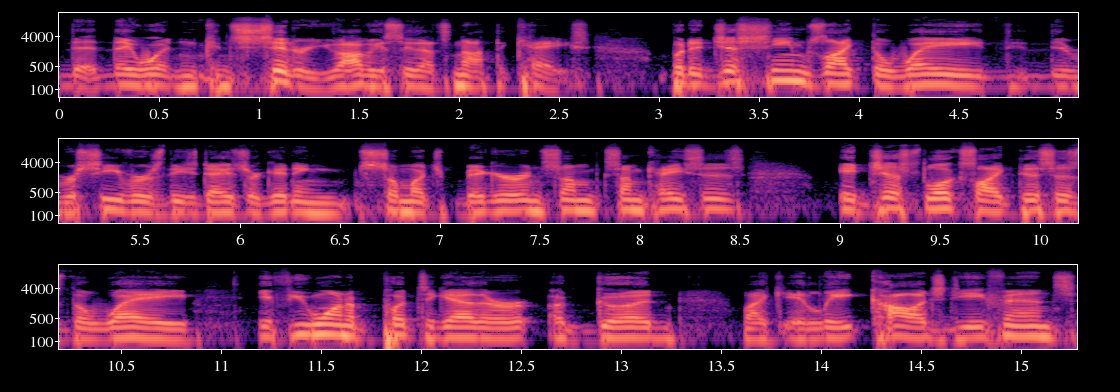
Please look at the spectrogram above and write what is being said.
that they wouldn't consider you. Obviously, that's not the case. But it just seems like the way the, receivers these days are getting so much bigger in some some cases, it just looks like this is the way if you want to put together a good like elite college defense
